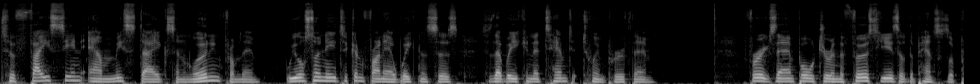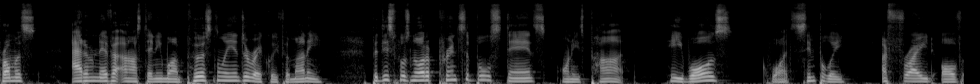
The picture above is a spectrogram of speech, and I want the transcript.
to facing our mistakes and learning from them, we also need to confront our weaknesses so that we can attempt to improve them. For example, during the first years of the Pencils of Promise, Adam never asked anyone personally and directly for money, but this was not a principled stance on his part. He was, quite simply, afraid of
